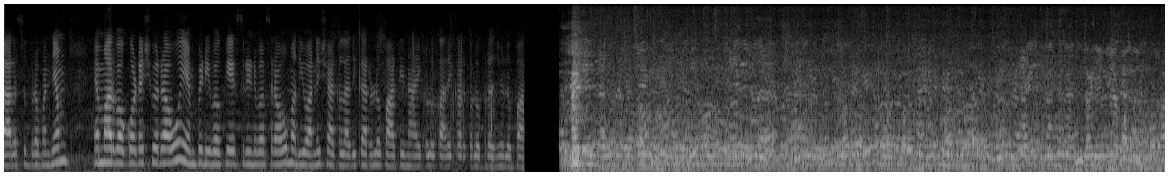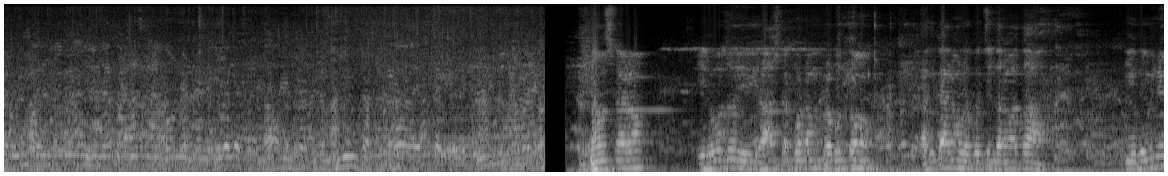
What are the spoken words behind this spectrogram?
Balasubrahmanyam MRO Koteswararao MPDO K Srinivasarao మరియు అన్ని శాఖల అధికారులు పార్టీ నాయకులు కార్యకర్తలు ప్రజలు నమస్కారం. ఈరోజు ఈ రాష్ట్ర కూటమి ప్రభుత్వం అధికారంలోకి వచ్చిన తర్వాత ఈ రెవెన్యూ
